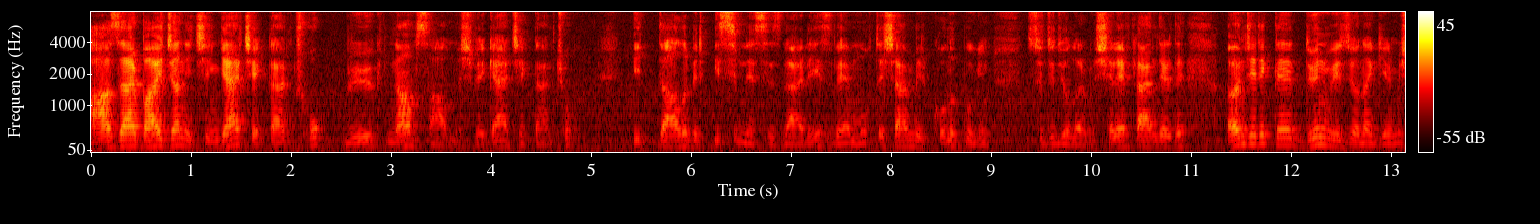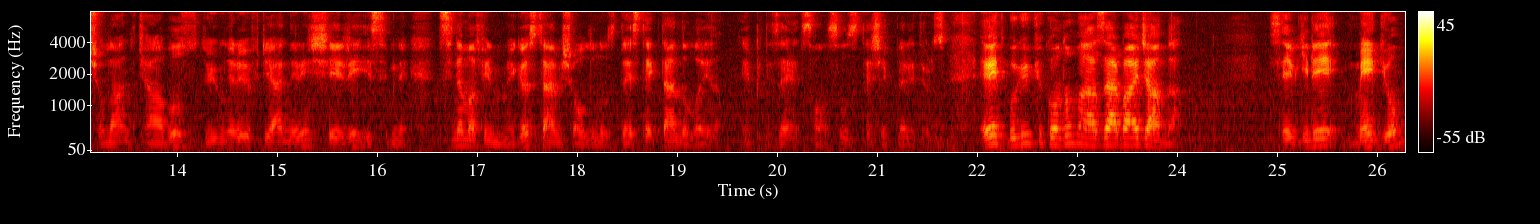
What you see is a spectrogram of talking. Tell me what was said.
Azerbaycan için gerçekten çok büyük nam salmış ve gerçekten çok iddialı bir isimle sizlerleyiz ve muhteşem bir konuk bugün stüdyolarımı şereflendirdi. Öncelikle dün vizyona girmiş olan Kabus Düğümlere Üfleyenlerin Şehri isimli sinema filmime göstermiş olduğunuz destekten dolayı hepinize sonsuz teşekkürler ediyoruz. Evet bugünkü konuğum Azerbaycan'dan. Sevgili medyum,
